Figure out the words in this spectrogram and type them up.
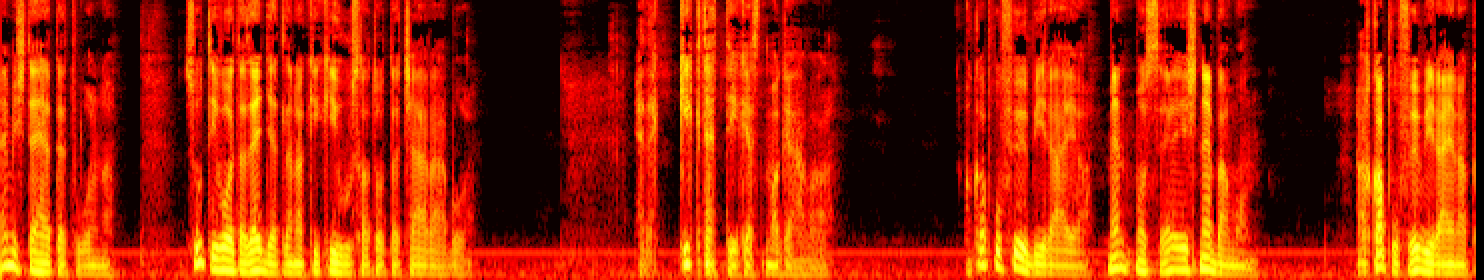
Nem is tehetett volna. Szuti volt az egyetlen, aki kihúzhatott a csávából. De kik tették ezt magával? A kapu főbírája, Mentmosze és Nebamon. A kapu főbírájának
